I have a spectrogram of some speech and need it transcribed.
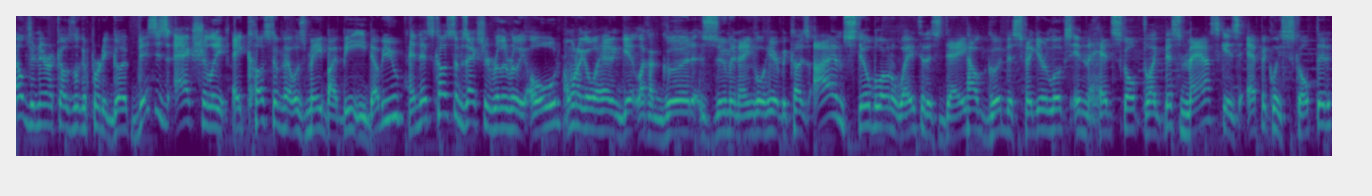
El Generico is looking pretty good. This is actually a custom that was made by BEW, and this custom is actually really, really old. I want to go ahead and get like a good zoom in angle here because I am still blown away to this day how good this figure looks in the head sculpt. Like this mask is epically sculpted,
